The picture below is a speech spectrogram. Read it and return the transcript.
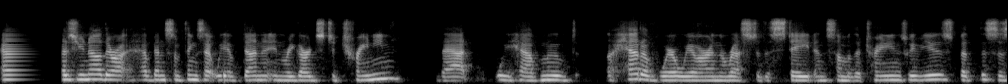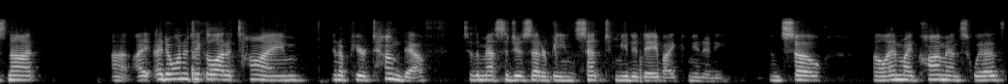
As you know, there have been some things that we have done in regards to training that we have moved ahead of where we are in the rest of the state and some of the trainings we've used, but this is not, uh, I, I, don't want to take a lot of time and appear tone deaf to the messages that are being sent to me today by community. And so I'll end my comments with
